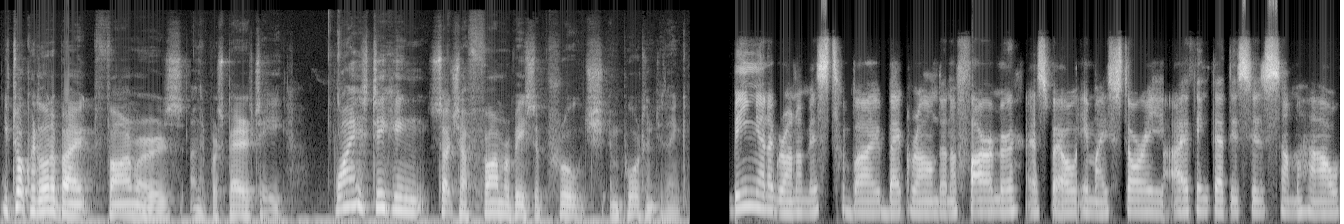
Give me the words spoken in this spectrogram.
You talk quite a lot about farmers and their prosperity. Why is taking such a farmer based approach important, do you think? Being an agronomist by background and a farmer as well in my story, I think that this is somehow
